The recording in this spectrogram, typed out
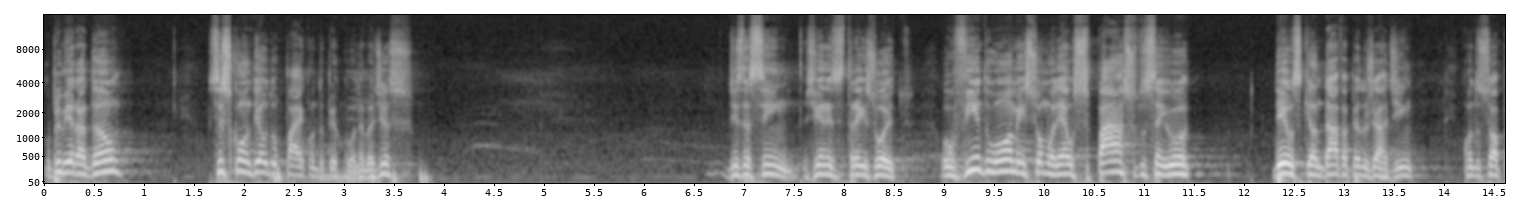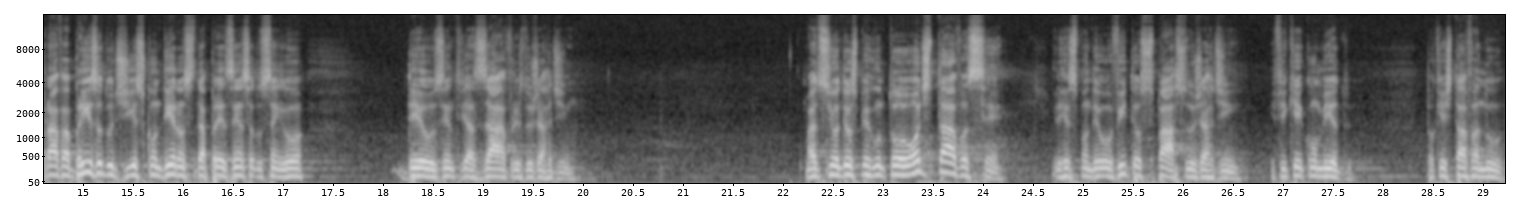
O primeiro Adão se escondeu do pai quando pecou, lembra disso? Diz assim, Gênesis 3:8: Ouvindo o homem e sua mulher os passos do Senhor Deus que andava pelo jardim, quando soprava a brisa do dia, esconderam-se da presença do Senhor Deus entre as árvores do jardim. Mas o Senhor Deus perguntou: Onde está você? Ele respondeu: Ouvi teus passos do jardim e fiquei com medo, porque estava nu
